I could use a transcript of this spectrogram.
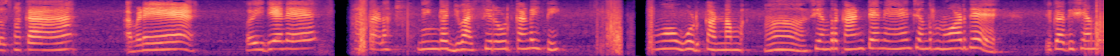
ಲಸ್ಮಕ್ಕ ಅವಣೇ ಇದೇನೆ? ನಿಂಗ ಜ್ವಾಸಿರ ಹುಡ್ಕೊಂಡೈತಿ ಹ್ಞೂ ಹುಡ್ಕಣ್ಣಮ್ಮ ಹಾಂ ಚಂದ್ರ ಕಾಣ್ತೇನೆ, ಚಂದ್ರ ನೋಡ್ದೆ. ಈಗ ಅದು ಚಂದ್ರ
